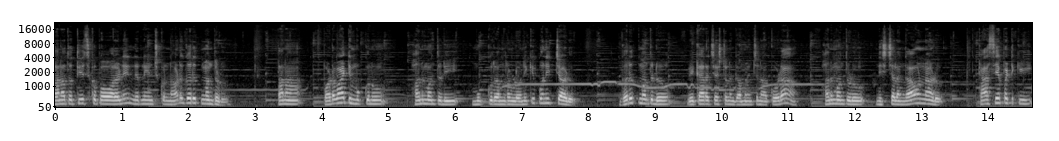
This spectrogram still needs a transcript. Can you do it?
తనతో తీసుకుపోవాలని నిర్ణయించుకున్నాడు గరుత్మంతుడు. తన పొడవాటి ముక్కును హనుమంతుడి ముక్కు రంధ్రంలోనికి పొనిచ్చాడు. గరుత్మంతుడు వికార చేష్టను గమనించినా కూడా హనుమంతుడు నిశ్చలంగా ఉన్నాడు. కాసేపటికి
